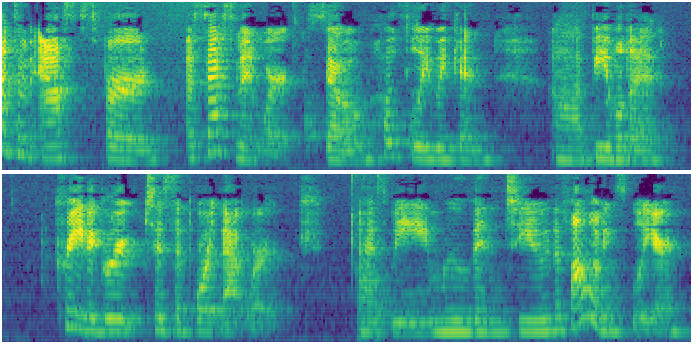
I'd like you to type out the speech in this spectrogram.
had some asks for assessment work. So hopefully we can uh, be able to create a group to support that work as we move into the following school year.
